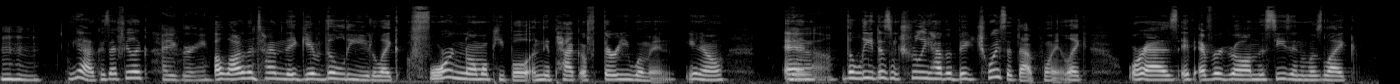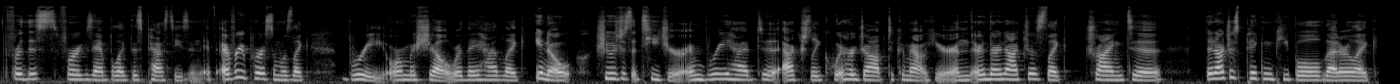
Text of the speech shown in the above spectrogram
hmm Yeah, cuz I feel like I agree. a lot of the time they give the lead like four normal people in the pack of 30 women, you know? And Yeah. the lead doesn't truly have a big choice at that point. Like whereas if every girl on the season was like for this for example like this past season if every person was like Bri or Michelle where they had like you know she was just a teacher and Bri had to actually quit her job to come out here and they're, they're not just like trying to they're not just picking people that are like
